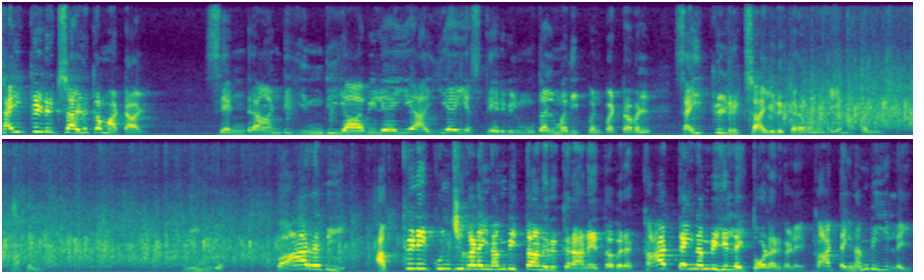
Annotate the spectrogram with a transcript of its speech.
சைக்கிள் ரிக்ஷா இழுக்க மாட்டாள். சென்றாண்டு இந்தியாவிலேயே ஐஏஎஸ் தேர்வில் முதல் மதிப்பெண் பெற்றவள் சைக்கிள் ரிக்ஷா இழுக்கிறவனுடைய மகள். மகள். நீங்க பாரதி அக்னி குஞ்சுகளை நம்பித்தான் இருக்கிறானே தவிர காட்டை நம்பி இல்லை தோழர்களே காட்டை நம்பி இல்லை.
